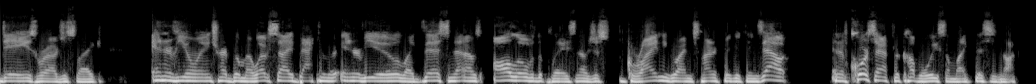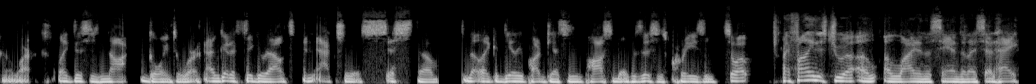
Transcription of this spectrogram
days where I was just like interviewing, trying to build my website, back to the interview, like this. And then I was all over the place and I was just grinding, grinding, trying to figure things out. And of course, after a couple weeks, I'm like, this is not going to work. Like, this is not going to work. I've got to figure out an actual system that like a daily podcast is impossible because this is crazy. So I finally just drew a, a line in the sand and I said, Hey,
